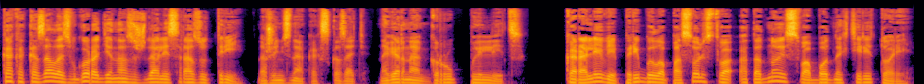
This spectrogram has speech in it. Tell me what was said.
Как оказалось, в городе нас ждали сразу три, даже не знаю, как сказать, наверное, группы лиц. К королеве прибыло посольство от одной из свободных территорий.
